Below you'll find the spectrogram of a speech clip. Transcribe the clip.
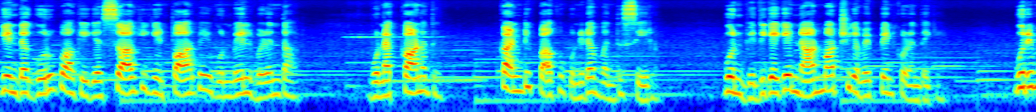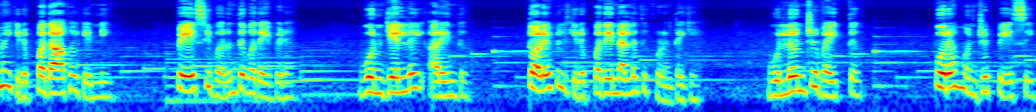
இந்த குருவாகிய சாகியின் பார்வை உன்மேல் விழுந்தால் உனக்கானது கண்டிப்பாக உன்னிடம் வந்து சேரும். உன் விதியையே நான் மாற்றியமைப்பேன் குழந்தையே. உரிமை இருப்பதாக எண்ணி பேசி வருந்துவதை விட உன் எல்லை அறிந்து தொலைவில் இருப்பதே நல்லது குழந்தையே. உள்ளொன்று வைத்து புறம் ஒன்று பேசி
